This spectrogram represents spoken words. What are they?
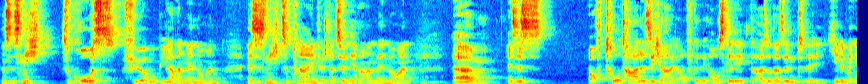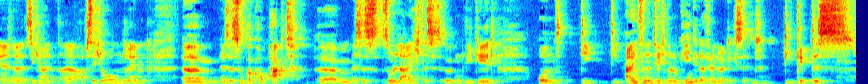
Das ist nicht zu groß für mobile Anwendungen. Es ist nicht zu klein für stationäre Anwendungen. Mhm. Ähm, es ist auf totale Sicherheit ausgelegt. Also da sind äh, jede Menge äh, Sicherheit, äh, Absicherungen drin. Ähm, es ist super kompakt. Ähm, es ist so leicht, es irgendwie geht. Und die, die einzelnen Technologien, die dafür nötig sind, die gibt es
